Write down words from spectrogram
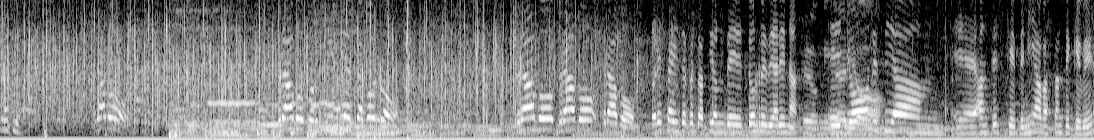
Gracias. ¡Bravo! ¡Bravo por Silvia Chamorro! Bravo, bravo, bravo por esa interpretación de Torre de Arena. Eh, yo decía mm, eh, antes que tenía bastante que ver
